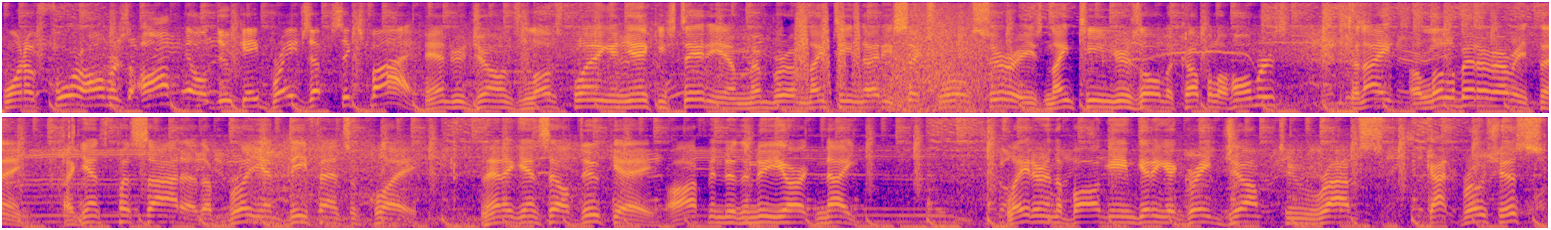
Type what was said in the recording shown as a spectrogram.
One of four homers off El Duque. Braves up 6-5. Andruw Jones loves playing in Yankee Stadium. Member of 1996 World Series. 19 years old, a couple of homers. Tonight, a little bit of everything. Against Posada, the brilliant defensive play. Then against El Duque, off into the New York night. Later in the ball game, getting a great jump to rob Scott Brosius,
